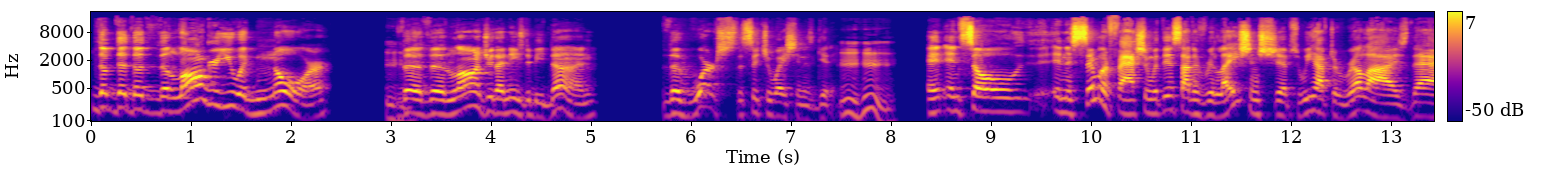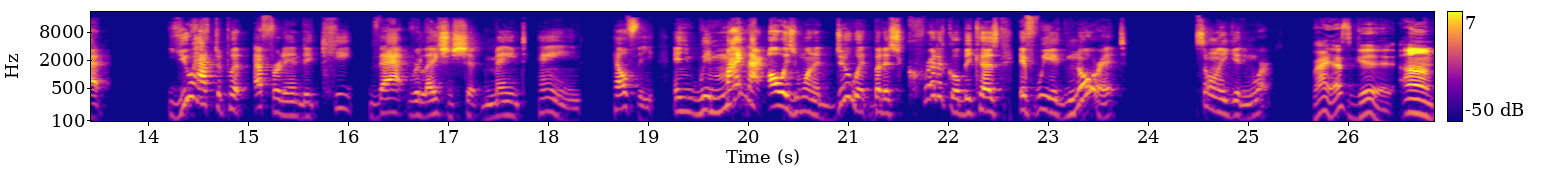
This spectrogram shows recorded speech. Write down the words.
the the the, the longer you ignore Mhm. the the laundry that needs to be done, the worse the situation is getting. Mhm. And and so in a similar fashion with inside of relationships, we have to realize that you have to put effort in to keep that relationship maintained healthy. And we might not always want to do it, but it's critical because if we ignore it, it's only getting worse. Right, that's good. Um,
